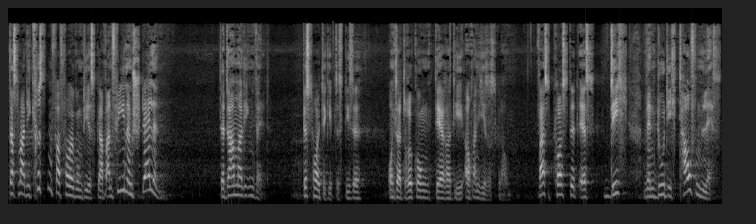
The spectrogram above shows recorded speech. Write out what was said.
Das war die Christenverfolgung, die es gab, an vielen Stellen der damaligen Welt. Bis heute gibt es diese Unterdrückung derer, die auch an Jesus glauben. Was kostet es dich, wenn du dich taufen lässt?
